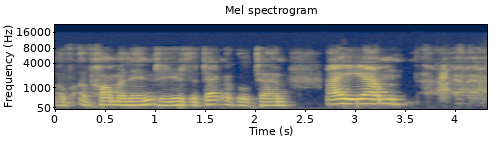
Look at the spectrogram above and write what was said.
of, of hominin, to use the technical term. I, um, I,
